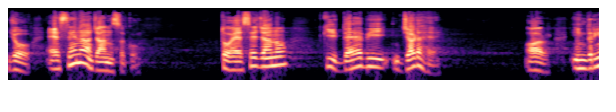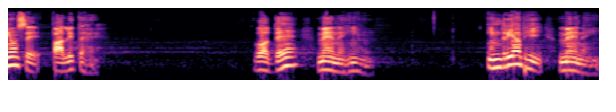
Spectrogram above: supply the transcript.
जो ऐसे ना जान सको तो ऐसे जानो कि देह भी जड़ है और इंद्रियों से पालित है। वह देह मैं नहीं हूँ, इंद्रियाँ भी मैं नहीं।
